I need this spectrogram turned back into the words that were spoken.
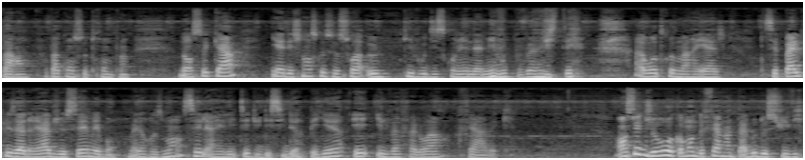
parents. Il ne faut pas qu'on se trompe. Hein. Dans ce cas, il y a des chances que ce soit eux qui vous disent combien d'amis vous pouvez inviter à votre mariage. C'est pas le plus agréable, je sais, mais bon, malheureusement, c'est la réalité du décideur-payeur et il va falloir faire avec. Ensuite, je vous recommande de faire un tableau de suivi.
